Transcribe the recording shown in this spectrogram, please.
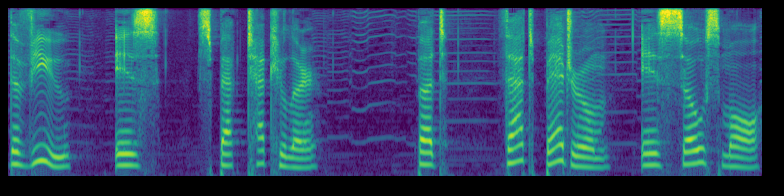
The view is spectacular, but that bedroom is so small.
